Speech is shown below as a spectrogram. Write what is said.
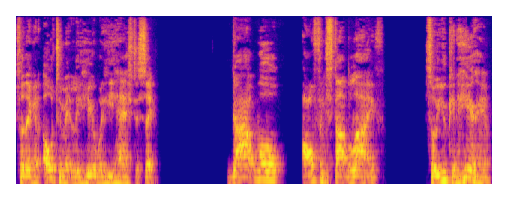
so they can ultimately hear what he has to say. God will often stop life so you can hear him.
